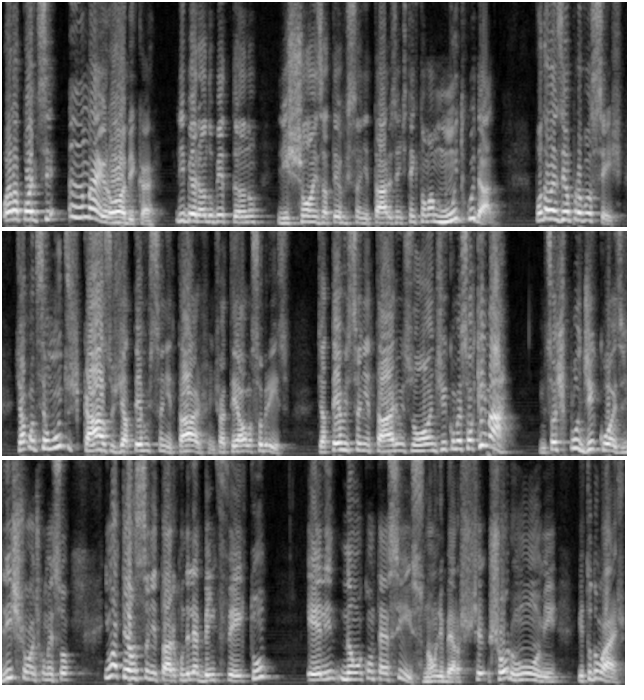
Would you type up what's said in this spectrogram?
ou ela pode ser anaeróbica, liberando metano, lixões, aterros sanitários. A gente tem que tomar muito cuidado. Vou dar um exemplo para vocês. Já aconteceu muitos casos de aterros sanitários, a gente vai ter aula sobre isso, de aterros sanitários onde começou a queimar, começou a explodir coisas, lixões, começou... E um aterro sanitário, quando ele é bem feito, ele não acontece isso, não libera chorume e tudo mais.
